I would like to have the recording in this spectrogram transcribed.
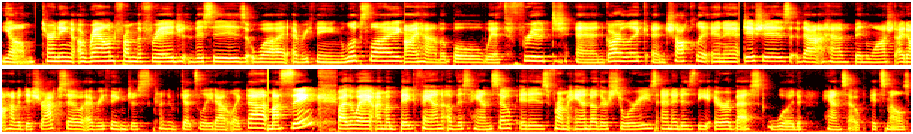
yum. Turning around from the fridge, this is what everything looks like. I have a bowl with fruit and garlic and chocolate in it. Dishes that have been washed. I don't have a dish rack, so everything just kind of gets laid out like that. My sink. By the way, I'm a big fan of this hand soap. It is from And Other Stories, and it is the Arabesque Wood hand soap. It smells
